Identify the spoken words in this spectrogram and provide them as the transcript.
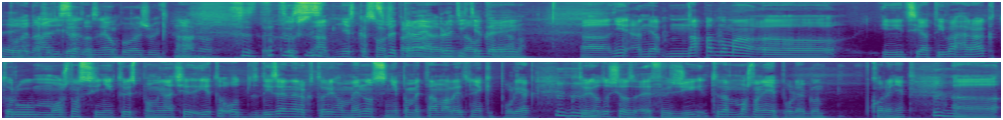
odpoveď na Ani všetky sa otázky. neupovažuj. Nie. Áno. Tu Už, si- a dneska som sme už mňa proti tebe, hej. áno. Uh, nie, mňa napadlo ma uh, iniciatíva hra, ktorú možno si niektorí spomínate. Je to od dizajnera, ktorého meno si nepamätám, ale je to nejaký Poliak, mm-hmm. ktorý odošiel z FFG, teda možno nie je Poliak, len korene. Mm-hmm. Uh,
